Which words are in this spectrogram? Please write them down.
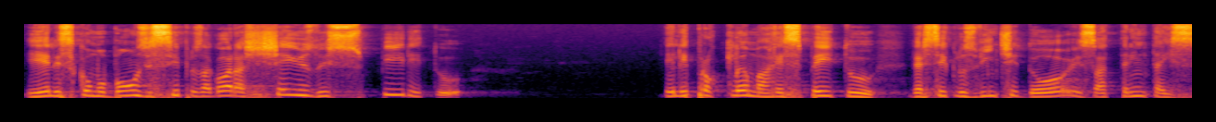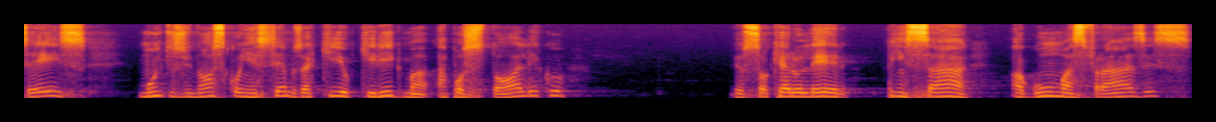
E eles, como bons discípulos, agora cheios do espírito, ele proclama a respeito, versículos 22 a 36. Muitos de nós conhecemos aqui o querigma apostólico. Eu só quero ler, pensar algumas frases.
